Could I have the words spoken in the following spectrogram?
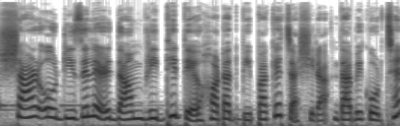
সার ও ডিজেলের দাম বৃদ্ধিতে হঠাৎ বিপাকে চাষিরা দাবি করছেন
